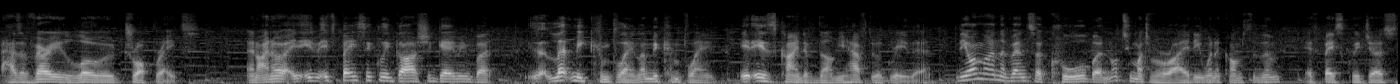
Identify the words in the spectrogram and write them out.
has a very low drop rate. And i know it, it's basically gacha gaming but let me complain let me complain. It is kind of dumb you have to agree there. The online events are cool but not too much variety when it comes to them. It's basically just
